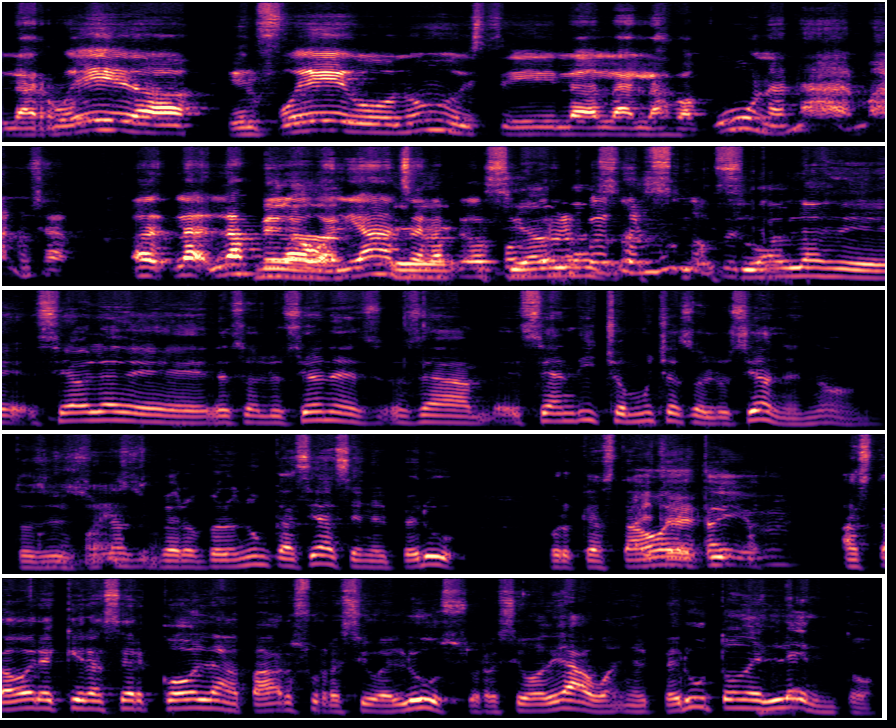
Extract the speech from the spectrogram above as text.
la rueda, el fuego, ¿no? Este, la- la- las vacunas, nada, hermano. O sea, la, la has pegado Alianza, la eh, has pegado si por todo el hablas, todo el mundo. si- si pero- hablas de, si habla de, de soluciones, o sea, se han dicho muchas soluciones, ¿no? Entonces, unas- pero, pero nunca se hace en el Perú, porque hasta Ahí ahora, detalle, qui- ¿no? hasta ahora quiere hacer cola a pagar su recibo de luz, su recibo de agua. En el Perú todo es lento,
